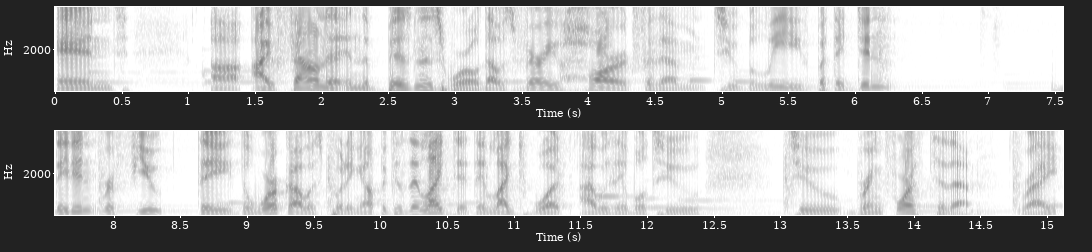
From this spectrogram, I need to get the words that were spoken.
And uh, i found that in the business world that was very hard for them to believe but they didn't they didn't refute the the work i was putting out because they liked it. They liked what i was able to to bring forth to them, right?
